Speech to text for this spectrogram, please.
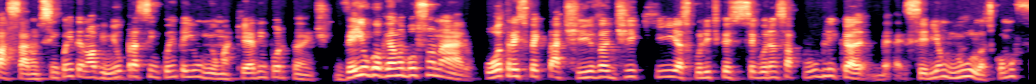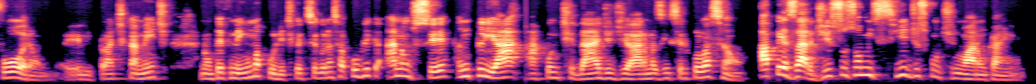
passaram de 59 mil para 51 mil, uma queda importante. Veio o governo Bolsonaro, outra expectativa de que as políticas de segurança pública eh, seriam nulas, como foram. Ele praticamente não teve nenhuma política de segurança pública a não ser ampliar a quantidade de armas em circulação. Apesar disso, os homicídios continuaram caindo.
